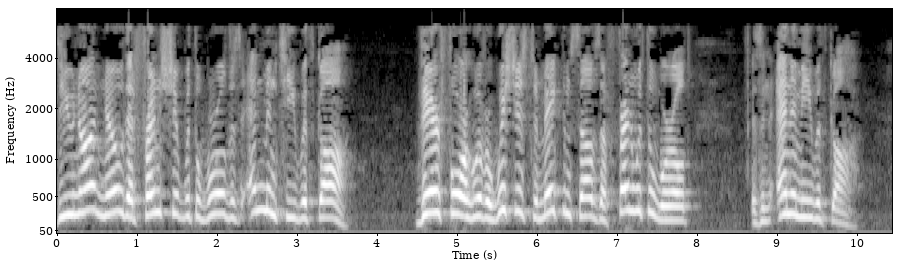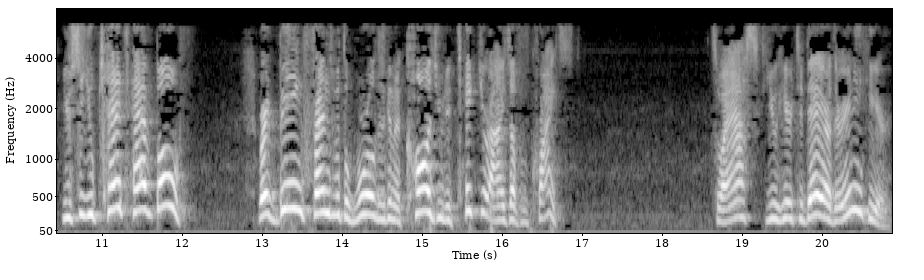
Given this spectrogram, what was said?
Do you not know that friendship with the world is enmity with God? Therefore, whoever wishes to make themselves a friend with the world is an enemy with God. You see, you can't have both. Right? Being friends with the world is going to cause you to take your eyes off of Christ. So I ask you here today, are there any here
